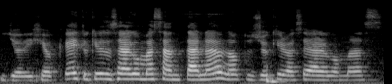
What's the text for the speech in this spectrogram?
y yo dije, ok, ¿tú quieres hacer algo más Santana? No, pues yo quiero hacer algo más...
